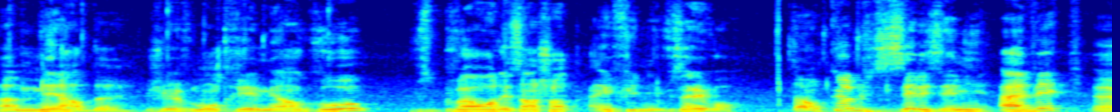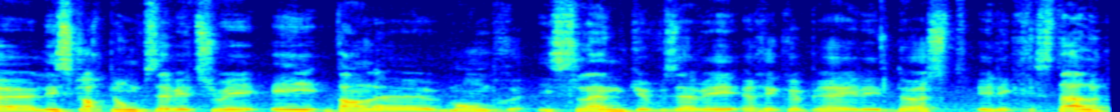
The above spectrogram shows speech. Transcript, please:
ah, merde, je vais vous montrer, mais en gros, vous pouvez avoir des enchantements infinis, vous allez voir. Donc, comme je disais, les amis, avec euh, les scorpions que vous avez tués et dans le monde Island que vous avez récupéré les dust et les cristals,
